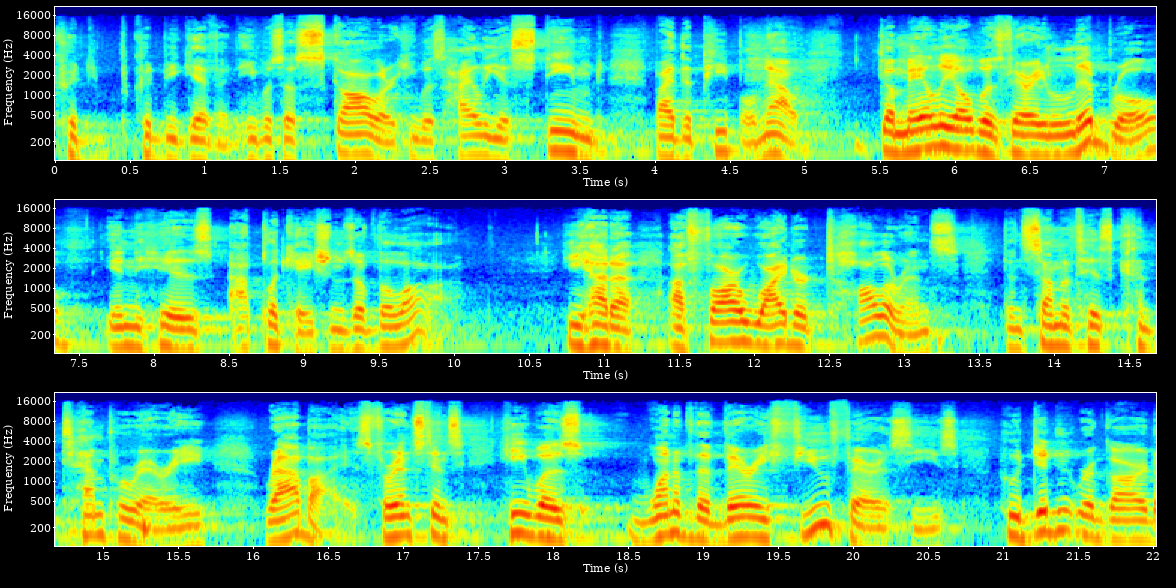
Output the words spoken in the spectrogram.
could, could be given. He was a scholar, he was highly esteemed by the people. Now, Gamaliel was very liberal in his applications of the law. He had a, a far wider tolerance than some of his contemporary rabbis. For instance, he was one of the very few Pharisees who didn't regard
